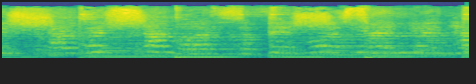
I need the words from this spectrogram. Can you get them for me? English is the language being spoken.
wish, I wish I was a fish, swimming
